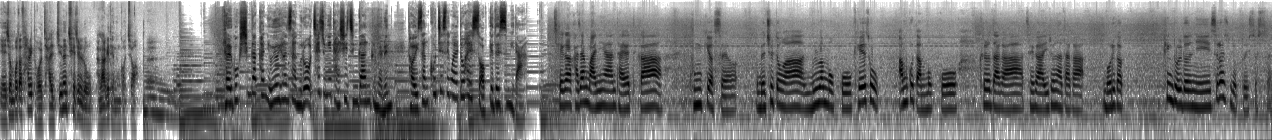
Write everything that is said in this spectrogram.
예전보다 살이 덜 잘 찌는 체질로 변하게 되는 거죠. 결국 심각한 요요 현상으로 체중이 다시 증가한 그녀는 더 이상 코치 생활도 할 수 없게 됐습니다. 제가 가장 많이 한 다이어트가 굶기였어요. 며칠 동안 물만 먹고 계속 아무것도 안 먹고 그러다가 제가 일어나다가 머리가 핑 돌더니 쓰러진 적도 있었어요.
